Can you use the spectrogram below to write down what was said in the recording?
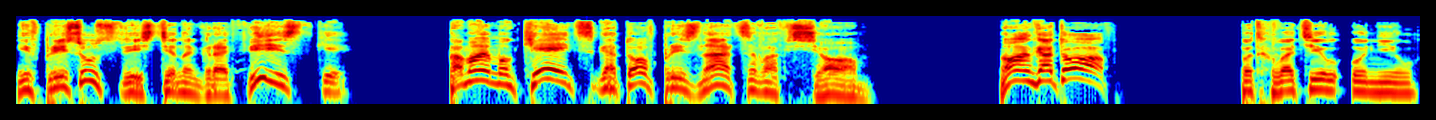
и в присутствии стенографистки. По-моему, Кейтс готов признаться во всем». «Он готов!» — подхватил О'Нил.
